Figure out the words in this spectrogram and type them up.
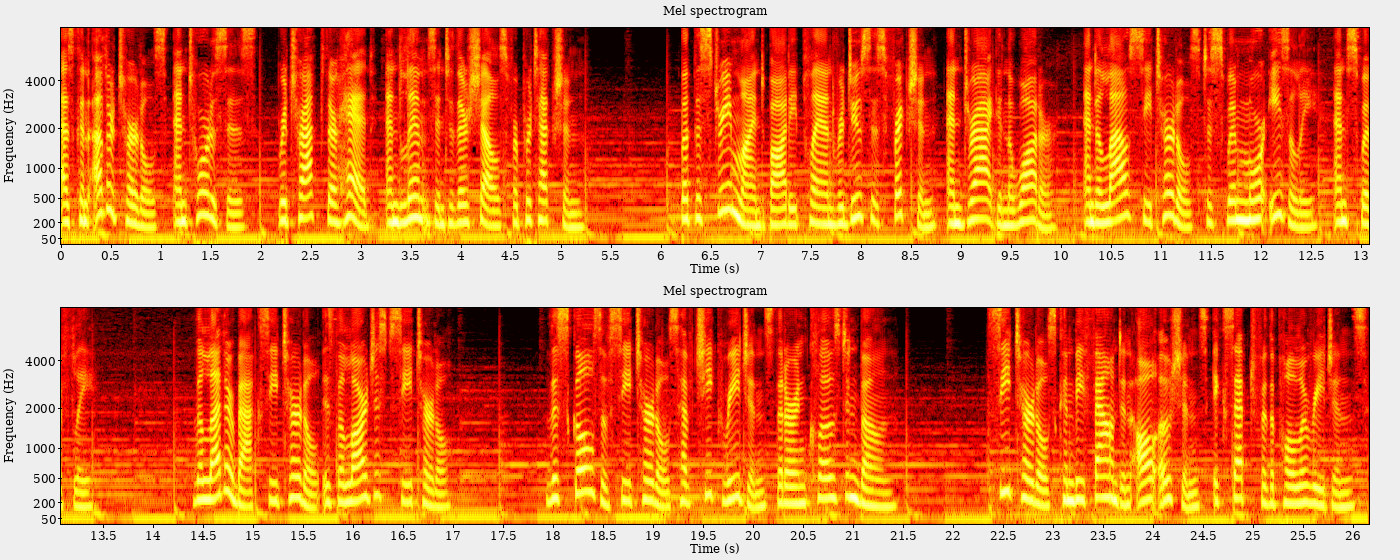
as can other turtles and tortoises, retract their head and limbs into their shells for protection. But the streamlined body plan reduces friction and drag in the water and allows sea turtles to swim more easily and swiftly. The leatherback sea turtle is the largest sea turtle the skulls of sea turtles have cheek regions that are enclosed in bone. Sea turtles can be found in all oceans except for the polar regions.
